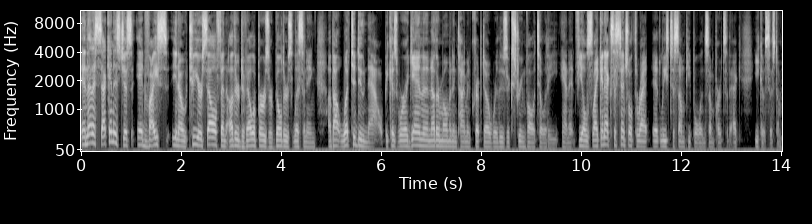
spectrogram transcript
And then a second is just advice, you know, to yourself and other developers or builders listening about what to do now, because we're again in another moment in time in crypto where there's extreme volatility and it feels like an existential threat, at least to some people in some parts of the ecosystem.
